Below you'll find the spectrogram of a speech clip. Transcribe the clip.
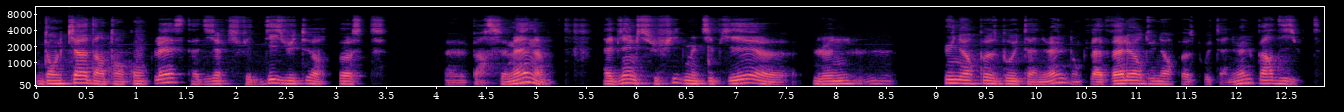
dans le cas d'un temps complet, c'est-à-dire qu'il fait 18 heures poste euh, par semaine, eh bien, il suffit de multiplier euh, une heure poste brute annuelle, donc la valeur d'une heure poste brute annuelle, par 18.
